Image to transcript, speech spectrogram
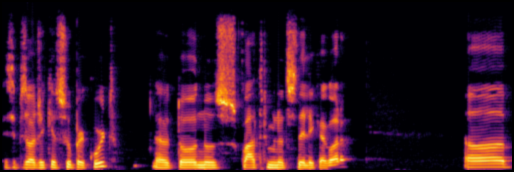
Esse episódio aqui é super curto. Eu tô nos 4 minutos dele aqui agora. Uh,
